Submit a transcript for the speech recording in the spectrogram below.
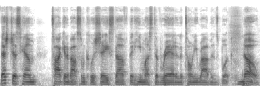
that's just him talking about some cliche stuff that he must have read in a Tony Robbins book. No,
